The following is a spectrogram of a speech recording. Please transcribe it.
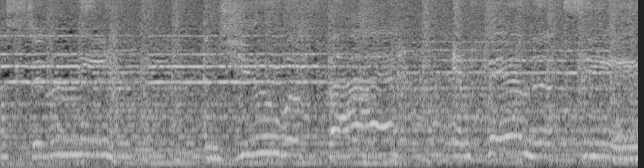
me, and you will find infinity.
